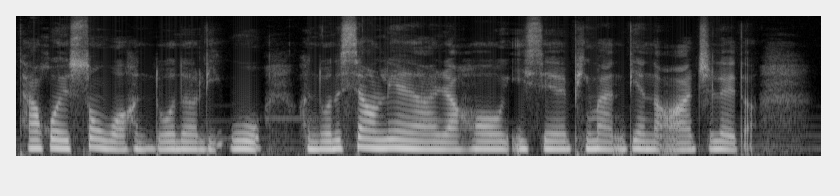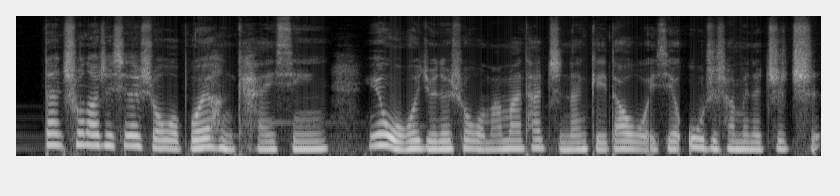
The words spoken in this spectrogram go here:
她会送我很多的礼物，很多的项链啊，然后一些平板电脑啊之类的。但收到这些的时候，我不会很开心，因为我会觉得说，我妈妈她只能给到我一些物质上面的支持，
